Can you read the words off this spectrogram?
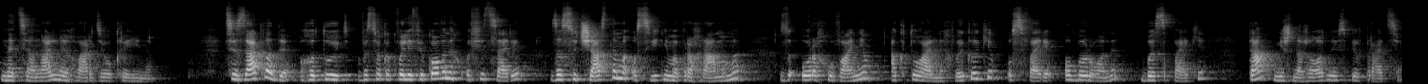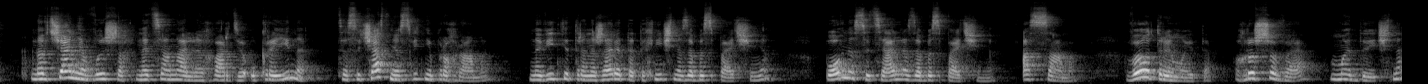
Національної гвардії України. Ці заклади готують висококваліфікованих офіцерів за сучасними освітніми програмами з урахуванням актуальних викликів у сфері оборони, безпеки та міжнародної співпраці. Навчання в вишах Національної гвардії України це сучасні освітні програми, новітні тренажери та технічне забезпечення, повне соціальне забезпечення. А саме, ви отримуєте грошове, медичне,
